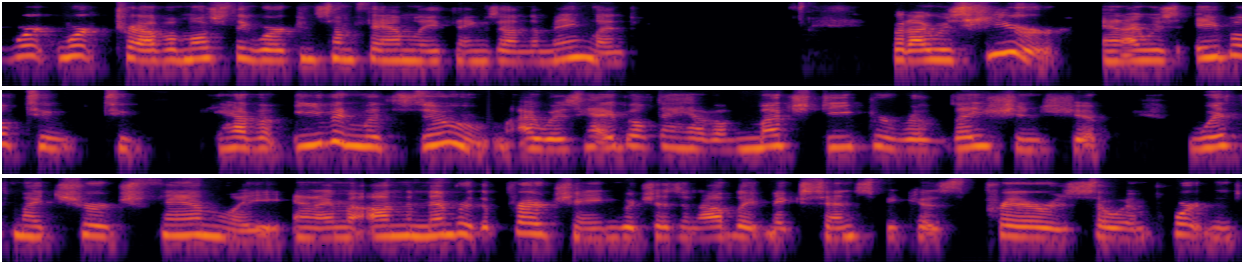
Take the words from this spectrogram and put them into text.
Work, work travel, mostly work and some family things on the mainland. But I was here and I was able to to have a, even with Zoom, I was able to have a much deeper relationship with my church family. And I'm on the member of the prayer chain, which as an oblate makes sense because prayer is so important.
